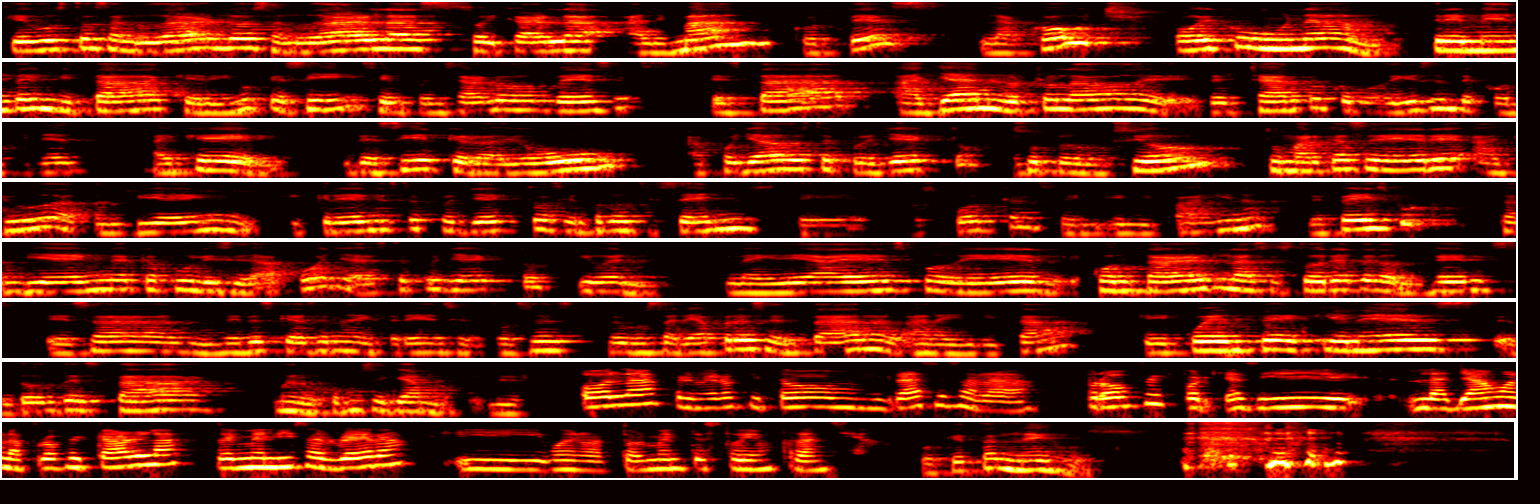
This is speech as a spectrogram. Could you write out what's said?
Qué gusto saludarlos, saludarlas. Soy Carla Alemán Cortés, la coach. Hoy con una tremenda invitada que dijo que sí, sin pensarlo dos veces. Está allá en el otro lado del charco, como dicen, de continente. Hay que decir que Radio U ha apoyado este proyecto, su producción. Tu marca CR ayuda también y cree en este proyecto haciendo los diseños de los podcasts en, mi página de Facebook. También Merca Publicidad apoya este proyecto y bueno, la idea es poder contar las historias de las mujeres, esas mujeres que hacen la diferencia. Entonces, me gustaría presentar a, la invitada, que cuente quién es, dónde está, bueno, cómo se llama primero. Hola, primero que todo, gracias a la profe, porque así la llamo, la profe Carla. Soy Melissa Herrera y bueno, actualmente estoy en Francia. ¿Por qué tan lejos?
